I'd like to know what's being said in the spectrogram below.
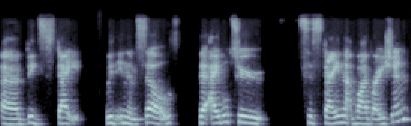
a big state within themselves, they're able to sustain that vibration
